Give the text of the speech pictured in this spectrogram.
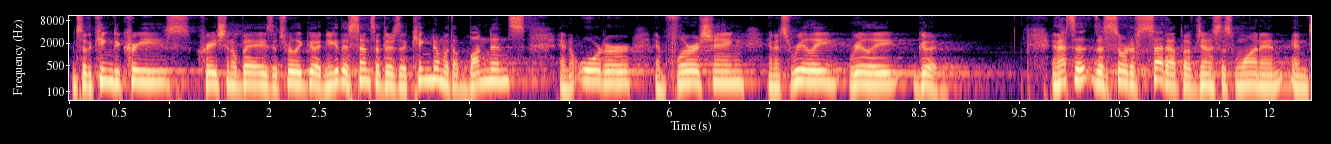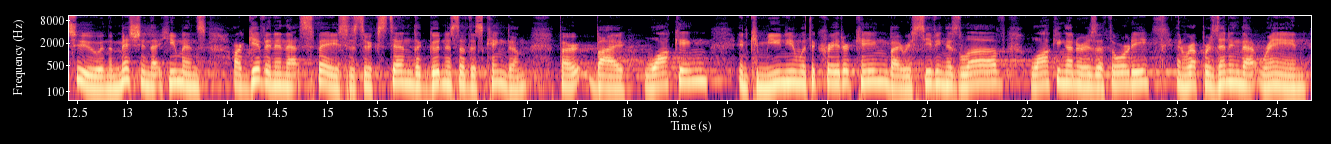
And so the king decrees, creation obeys, it's really good. And you get this sense that there's a kingdom with abundance and order and flourishing, and it's really, really good. And that's the, the, sort of setup of Genesis 1 and, and 2. And the mission that humans are given in that space is to extend the goodness of this kingdom by, by walking in communion with the Creator King, by receiving His love, walking under His authority, and representing that reign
